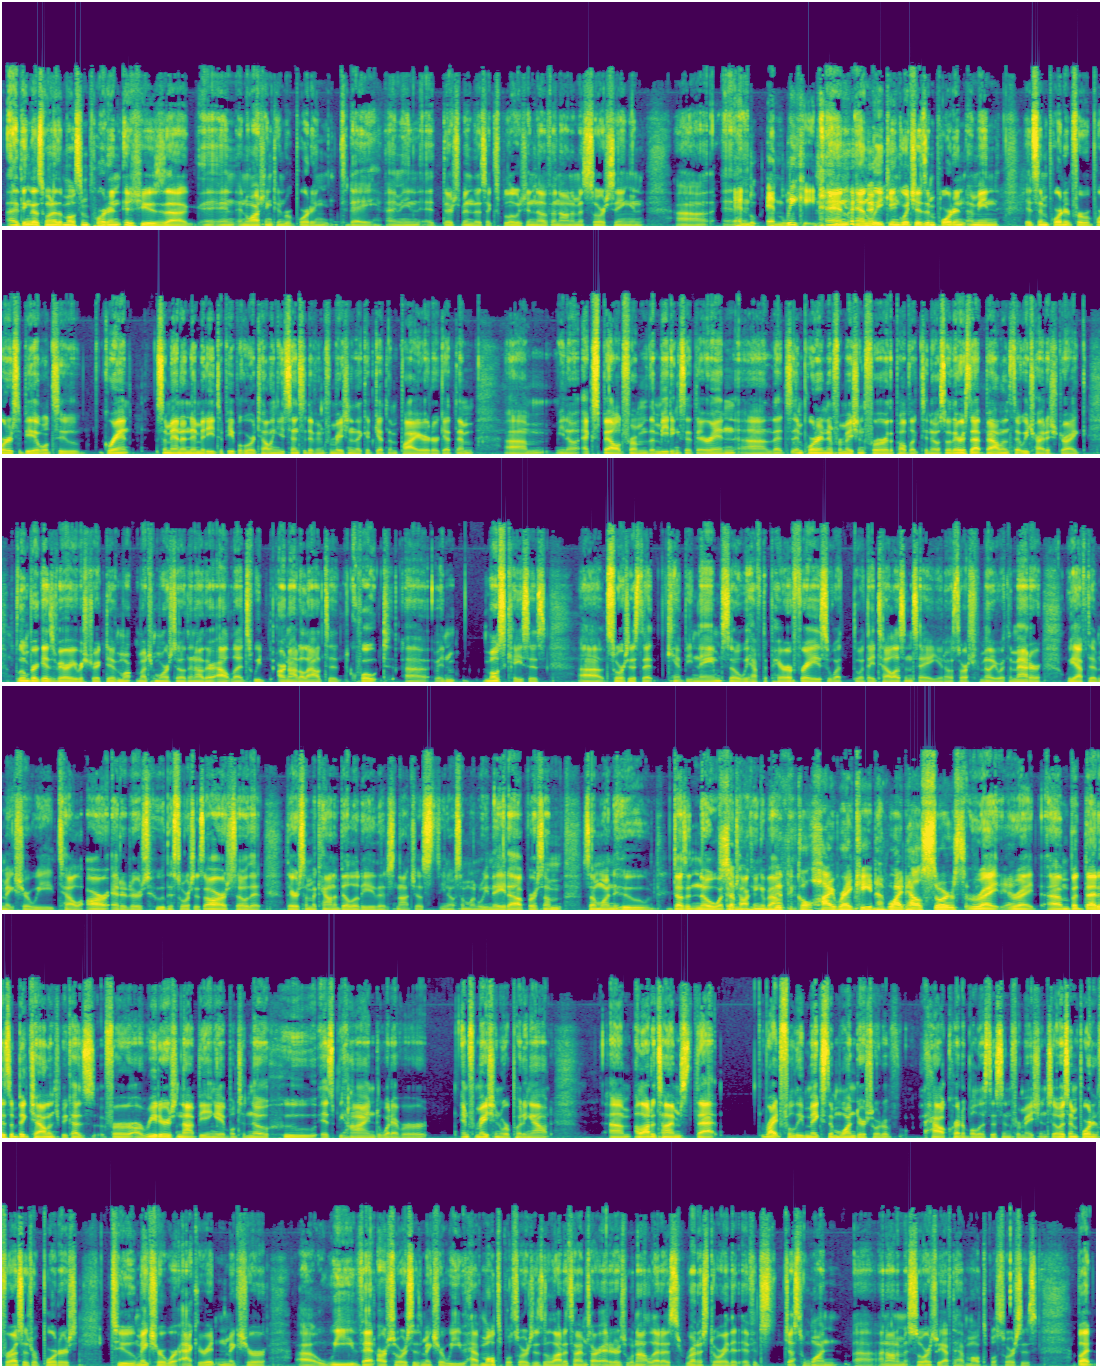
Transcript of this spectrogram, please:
I think that's one of the most important issues uh, in, in, Washington reporting today. I mean, it, there's been this explosion of anonymous sourcing and uh, and and leaking and and leaking, which is important. I mean, it's important for reporters to be able to grant some anonymity to people who are telling you sensitive information that could get them fired or get them, um, you know, expelled from the meetings that they're in. Uh, that's important information for the public to know. So there's that balance that we try to strike. Bloomberg is very restrictive, much more so than other outlets. We are not allowed to quote uh, in most cases uh, sources that can't be named. So we have to paraphrase what what they tell us and say, you know, source familiar with the matter. We have to make sure we tell our editors who the sources are, so that there's some accountability. That it's not just you know someone we made up or some someone who doesn't know what some they're talking about. Mythical, high-ranking White House source. Right, yeah. right. Um, but that is a big challenge because for our readers, not being able to know who is behind whatever information we're putting out um, a lot of times that rightfully makes them wonder sort of how credible is this information. So it's important for us as reporters to make sure we're accurate and make sure uh, we vet our sources, make sure we have multiple sources. A lot of times our editors will not let us run a story that if it's just one uh, anonymous source, we have to have multiple sources. But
